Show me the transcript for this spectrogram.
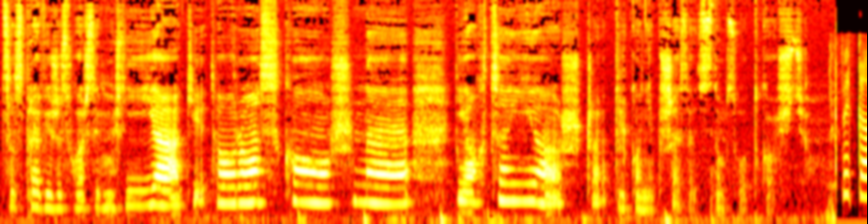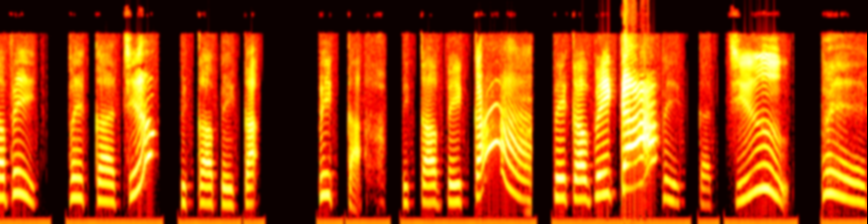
co sprawi, że słuchasz sobie myśli, jakie to rozkoszne, ja chcę jeszcze. Tylko nie przesadź z tą słodkością. Pika, pi, Pikachu, pika, pika, pika, pika, pika, pika, pika, Pikachu, Pikachu, pi,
